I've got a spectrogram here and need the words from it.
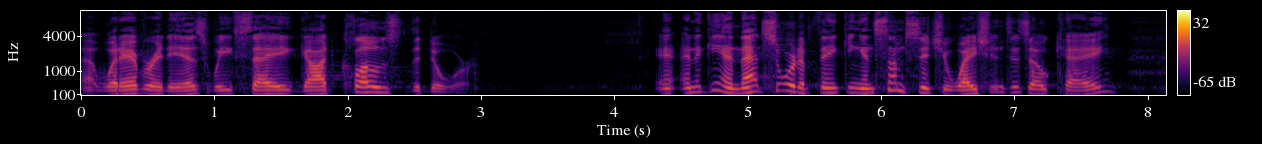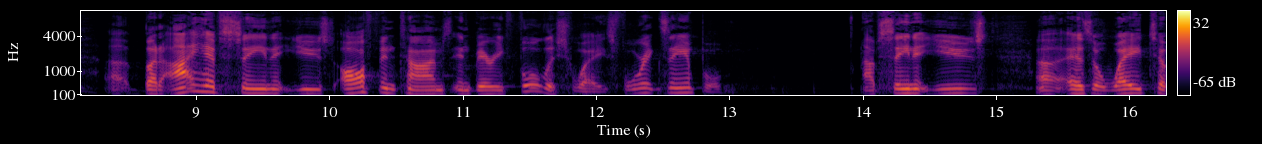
uh, whatever it is, we say God closed the door. And, and again, that sort of thinking in some situations is okay, uh, but I have seen it used oftentimes in very foolish ways. For example, I've seen it used uh, as a way to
